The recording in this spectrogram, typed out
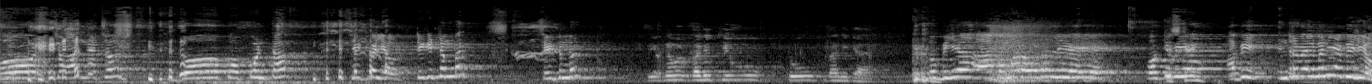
और चार नेचोस दो पॉपकॉर्न टब सीट पे ले आओ। Ticket number seat number seat number पता नहीं क्यू टू पता नहीं क्या है। तो भैया आप हमारा ऑर्डर ले आइए। ओके भैया अभी इंटरवल में नहीं अभी लियो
